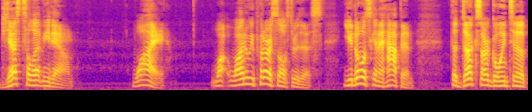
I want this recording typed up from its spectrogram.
just to let me down? Why? Why, why do we put ourselves through this? You know what's going to happen. The Ducks are going to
